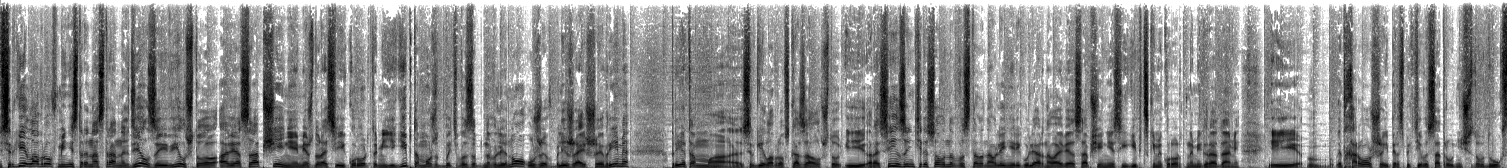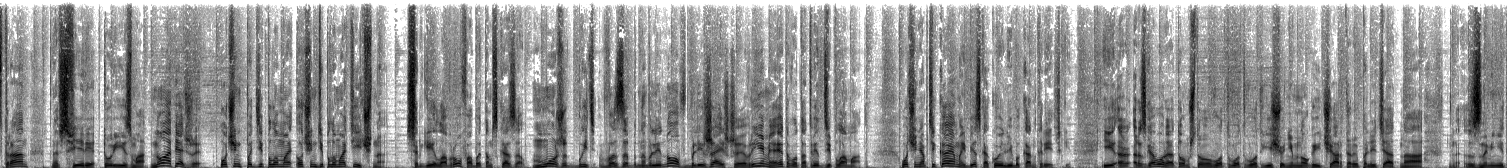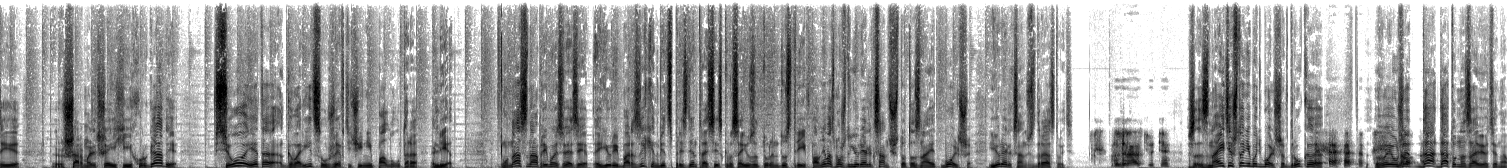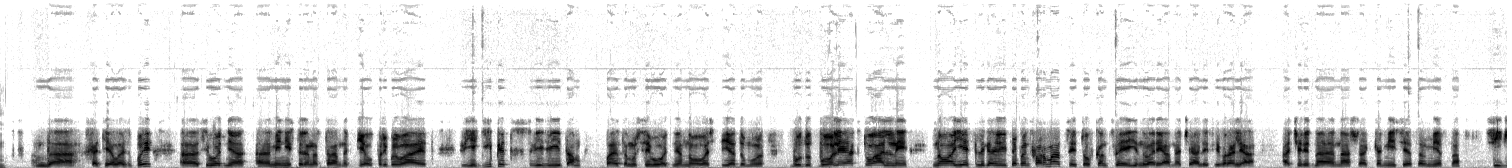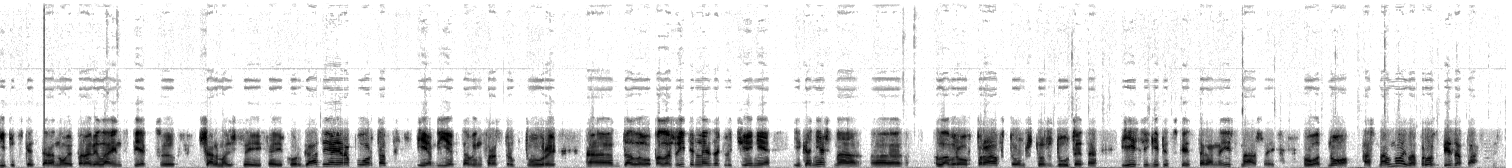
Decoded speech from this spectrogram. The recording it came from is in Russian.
Сергей Лавров, министр иностранных дел, заявил, что авиасообщение между Россией и курортами Египта может быть возобновлено уже в ближайшее время. При этом а, Сергей Лавров сказал, что и Россия заинтересована в восстановлении регулярного авиасообщения с египетскими курортными городами. И это хорошие перспективы сотрудничества двух стран в сфере туризма. Но, опять же, очень, подиплома... очень дипломатично Сергей Лавров об этом сказал. Может быть возобновлено в ближайшее время. Это вот ответ дипломата. Очень обтекаемый, без какой-либо конкретики. И разговоры о том, что вот-вот-вот еще немного и чартеры полетят на знаменитые Шарм-эль-Шейхи и Хургады, все это говорится уже в течение полутора лет. У нас на прямой связи Юрий Барзыкин, вице-президент Российского союза туриндустрии. Вполне возможно, Юрий Александрович что-то знает больше. Юрий Александрович, здравствуйте. Здравствуйте. Знаете что-нибудь больше? Вдруг э, вы уже Но... да, дату назовете нам? Да, хотелось бы. Э, сегодня э, министр иностранных дел прибывает в Египет с визитом, поэтому сегодня новости, я думаю, будут более актуальны. Ну а если говорить об информации, то в конце января, начале февраля очередная наша комиссия совместно с египетской стороной провела инспекцию Шарм-эль-Шейха и Кургады аэропортов и объектов инфраструктуры, э, дало положительное заключение. И, конечно, э, Лавров прав в том, что ждут это и с египетской стороны, и с нашей. Вот. Но основной вопрос – безопасность.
